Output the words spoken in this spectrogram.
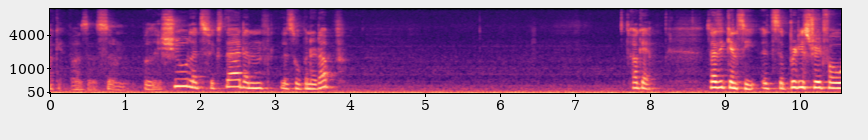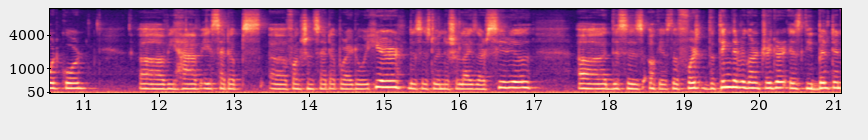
Okay, that was a simple issue. Let's fix that and let's open it up. Okay, so as you can see it's a pretty straightforward code. Uh, we have a setups uh, function setup right over here. This is to initialize our serial. Uh, this is okay so the first the thing that we're going to trigger is the built-in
